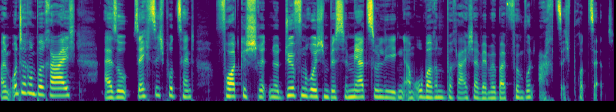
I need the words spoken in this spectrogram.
im unteren Bereich, also 60 Prozent, Fortgeschrittene dürfen ruhig ein bisschen mehr zulegen. Am oberen Bereich, da wären wir bei 85 Prozent.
